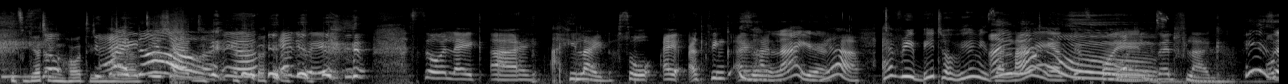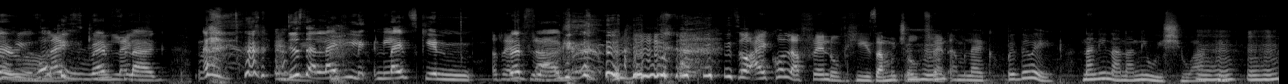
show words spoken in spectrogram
It's getting So- hot in I there. know. yeah. Anyway, so like uh, he lied. So I I think I He's a liar. yeah Every bit of him is a I lie at know. this walking point. red flag. He's Although a walking red flag. Just a light light skin Red, red, flag. flag. so I call a friend of his, a mutual mm-hmm. friend. I'm like, by the way, nani na nani uishi wapi? Mm-hmm, mm-hmm.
